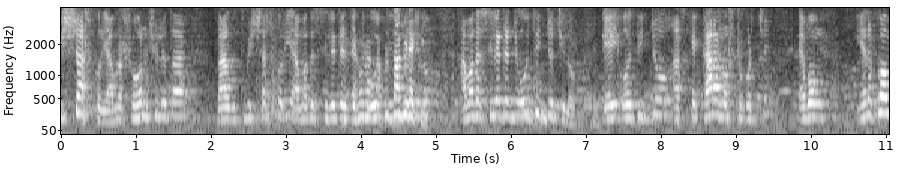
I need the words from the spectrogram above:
বিশ্বাস করি, আমরা সহনশীলতা রাজনীতি বিশ্বাস করি আমাদের সিলেটের ছিল আমাদের সিলেটের যে ঐতিহ্য ছিল এই ঐতিহ্য আজকে কারা নষ্ট করছে? এবং এরকম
